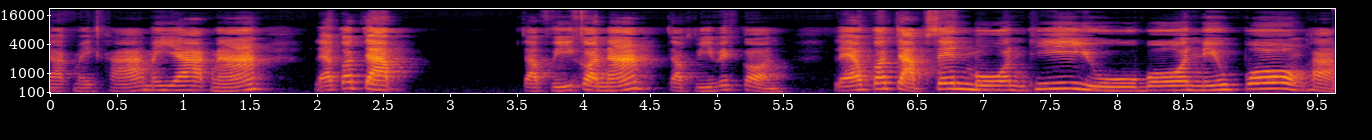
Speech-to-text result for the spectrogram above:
ยากไหมคะ ไม่ยากนะ แล้วก็จับ จับหวีก่อนนะ จับหวีไว้ก่อน แล้วก็จับเส้นบนที่อยู่บนนิ้วโป้งค่ะ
